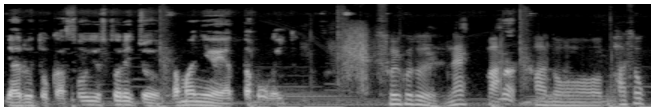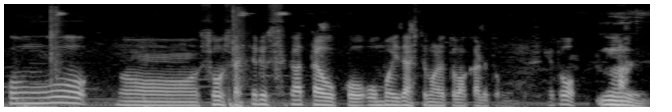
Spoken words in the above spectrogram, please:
やるとか、そういうストレッチをたまにはやった方がいいと思います。そういうことですね。まあま、あのー、パソコンを、おー操作してる姿をこう思い出してもらうとわかると思うんですけど、うん。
